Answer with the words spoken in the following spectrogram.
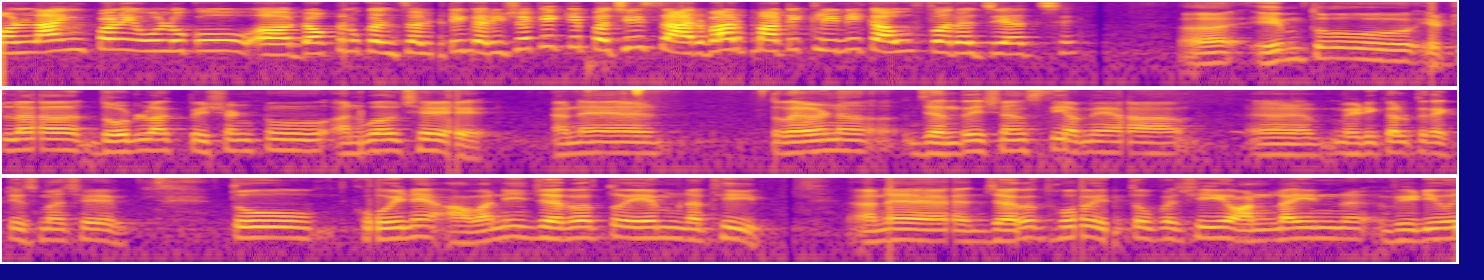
ઓનલાઈન પણ એવો લોકો ડૉક્ટરનું કન્સલ્ટિંગ કરી શકે કે પછી સારવાર માટે ક્લિનિક આવું ફરજિયાત છે? એમ તો એટલા દોઢ લાખ પેશન્ટનું અનુભવ છે અને ત્રણ જનરેશન્સથી અમે આ મેડિકલ પ્રેક્ટિસમાં છે. તો કોઈને આવવાની જરૂરત તો એમ નથી. અને જરૂરત હોય તો પછી ઓનલાઈન વીડિયો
